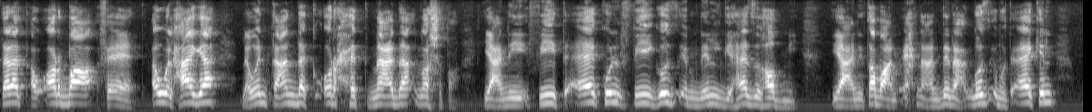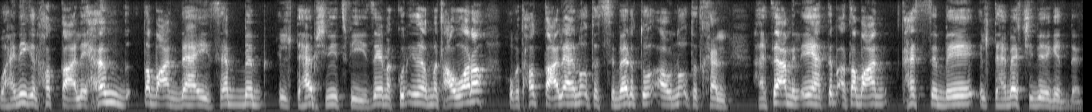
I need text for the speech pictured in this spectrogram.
ثلاث أو أربع فئات. أول حاجة لو أنت عندك قرحة معدة نشطة يعني في تآكل في جزء من الجهاز الهضمي. يعني طبعا إحنا عندنا جزء متآكل وهنيجي نحط عليه حمض طبعا ده هيسبب التهاب شديد فيه. زي ما تكون إيدك متعورة وبتحط عليها نقطة سبرتو أو نقطة خل. هتعمل إيه؟ هتبقى طبعا تحس بالتهابات شديدة جدا.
